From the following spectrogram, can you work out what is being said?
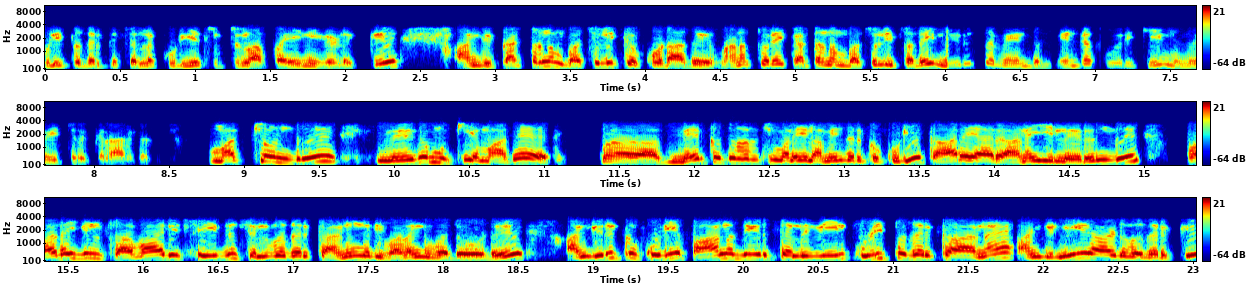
குளிப்பதற்கு செல்லக்கூடிய சுற்றுலா பயணிகளுக்கு அங்கு கட்டணம் வசூலிக்க கூடாது வனத்துறை கட்டணம் வசூலிப்பதை நிறுத்த வேண்டும் என்ற கோரிக்கையை முன்வைத்திருக்கிறார்கள். மற்றொன்று மிக முக்கியமாக மேற்கு தொடர்ச்சி மலையில் அமைந்திருக்கக்கூடிய காரையாறு அணையிலிருந்து படகில் சவாரி செய்து செல்வதற்கு அனுமதி வழங்குவதோடு அங்கு இருக்கக்கூடிய பானதீர்த்த அருவியில் குளிப்பதற்கான அங்கு நீராடுவதற்கு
